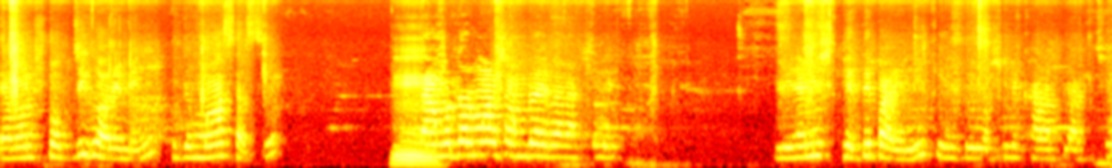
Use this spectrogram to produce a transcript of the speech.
তেমন সবজি ঘরে নেই কিন্তু মাছ আছে। দামোদর মাছ আমরা এবার আসলে নিরামিষ খেতে পারিনি কিন্তু আসলে খারাপ লাগছে।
